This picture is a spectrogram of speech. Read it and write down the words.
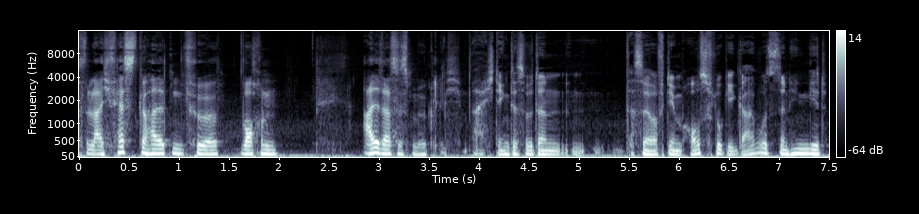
vielleicht festgehalten für Wochen. All das ist möglich. Ah, Ich denke, das wird dann, dass er auf dem Ausflug, egal wo es denn hingeht,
